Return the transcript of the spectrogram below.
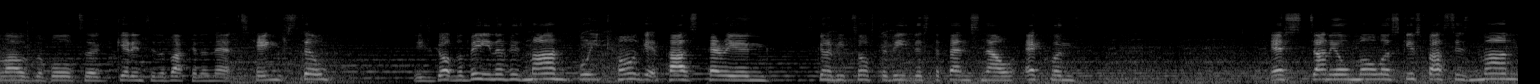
allows the ball to get into the back of the net. King still, he's got the beating of his man, but he can't get past Perry Ng. It's going to be tough to beat this defence now. Eklund. Yes, Daniel Mola skips past his man,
